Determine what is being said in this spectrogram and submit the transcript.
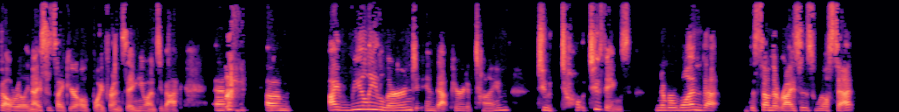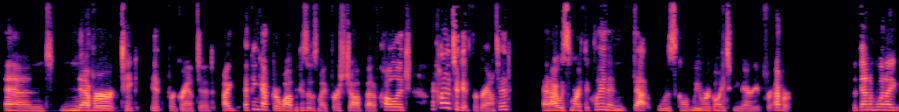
felt really nice. It's like your old boyfriend saying he wants you back. And right. um, I really learned in that period of time to, to two things. Number one, that the sun that rises will set and never take it for granted. I, I think after a while, because it was my first job out of college, I kind of took it for granted. And I was Martha Quinn, and that was we were going to be married forever. But then when I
